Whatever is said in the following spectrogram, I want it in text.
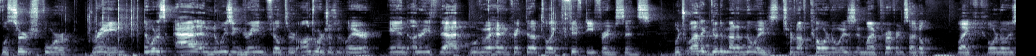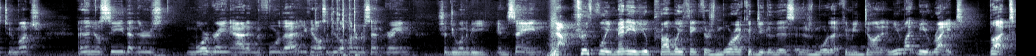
we'll search for grain. Then we'll just add a noise and grain filter onto our adjustment layer. And underneath that, we'll go ahead and crank that up to like 50, for instance, which will add a good amount of noise. Turn off color noise in my preference. I don't like color noise too much. And then you'll see that there's more grain added before that. You can also do 100% grain should you want to be insane. Now, truthfully, many of you probably think there's more I could do to this and there's more that can be done, and you might be right, but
